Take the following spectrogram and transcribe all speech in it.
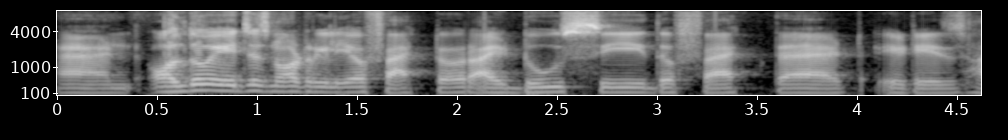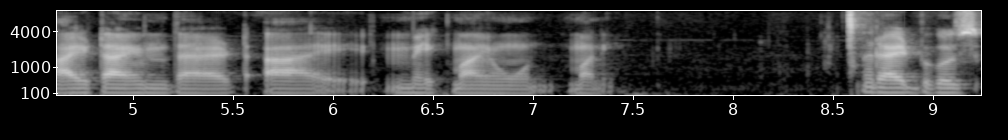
and although age is not really a factor i do see the fact that it is high time that i make my own money right because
